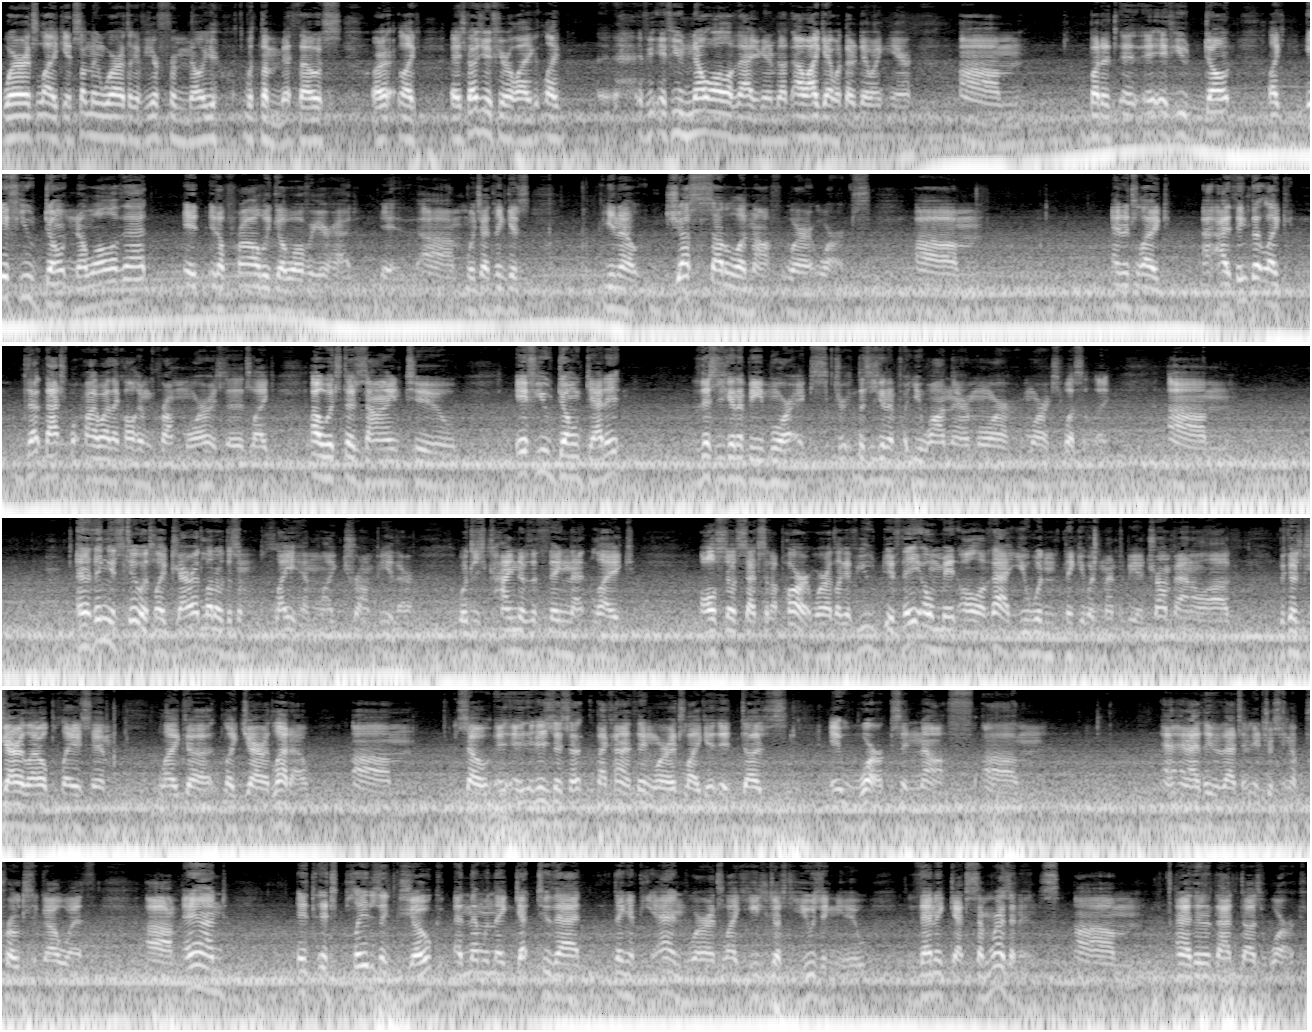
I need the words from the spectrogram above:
where it's like it's something where it's like if you're familiar with the mythos or like especially if you're like like if you, if you know all of that you're gonna be like oh I get what they're doing here um, but it, it, if you don't like if you don't know all of that it, it'll probably go over your head it, um, which I think is you know just subtle enough where it works um, and it's like I, I think that like that, that's probably why they call him Crump more. Is that it's like, oh, it's designed to, if you don't get it, this is going to be more. Extre- this is going to put you on there more, more explicitly. Um, and the thing is too, it's like Jared Leto doesn't play him like Trump either, which is kind of the thing that like also sets it apart. Whereas like if you if they omit all of that, you wouldn't think it was meant to be a Trump analog because Jared Leto plays him like uh like Jared Leto. Um, so it, it is just a, that kind of thing where it's like it, it does, it works enough. Um, and, and, I think that that's an interesting approach to go with. Um, and it, it's played as a joke, and then when they get to that thing at the end where it's like he's just using you, then it gets some resonance. Um, and I think that that does work.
